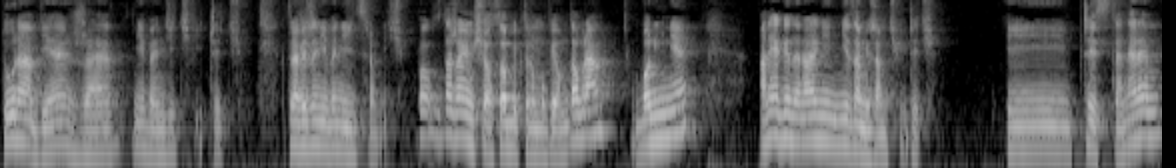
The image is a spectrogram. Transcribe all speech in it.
która wie, że nie będzie ćwiczyć, która wie, że nie będzie nic robić. Bo zdarzają się osoby, które mówią: Dobra, boli mnie, ale ja generalnie nie zamierzam ćwiczyć. I czy z trenerem,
